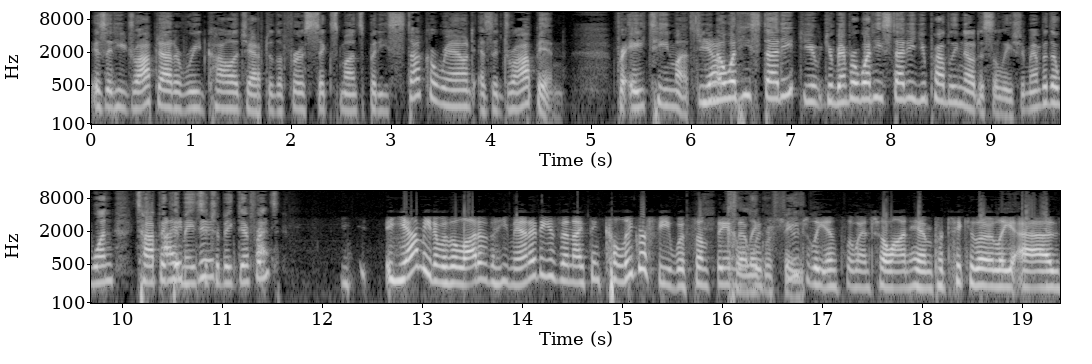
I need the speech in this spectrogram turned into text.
is that he dropped out of Reed College after the first six months, but he stuck around as a drop-in for 18 months. Do you yep. know what he studied? Do you, do you remember what he studied? You probably noticed, Alicia. Remember the one topic that I made did. such a big difference? Yeah, I mean, it was a lot of the humanities, and I think calligraphy was something calligraphy. that was hugely influential on him, particularly as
